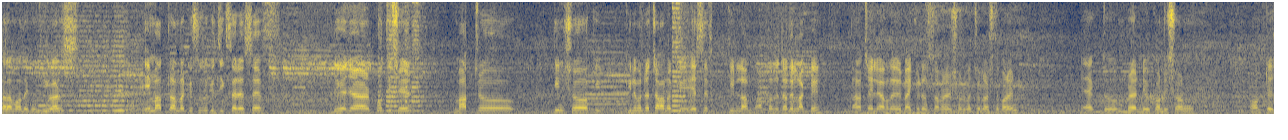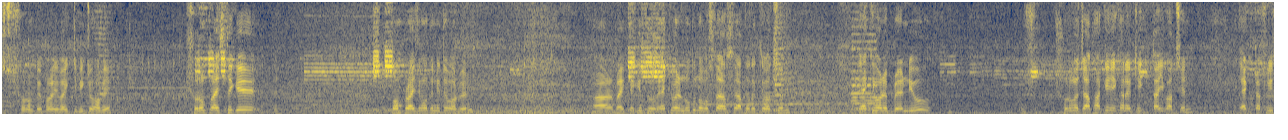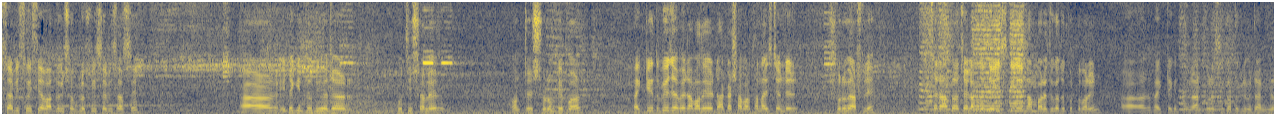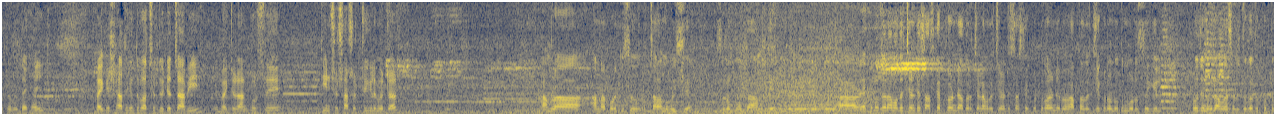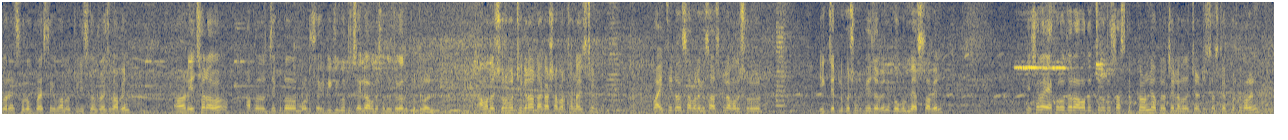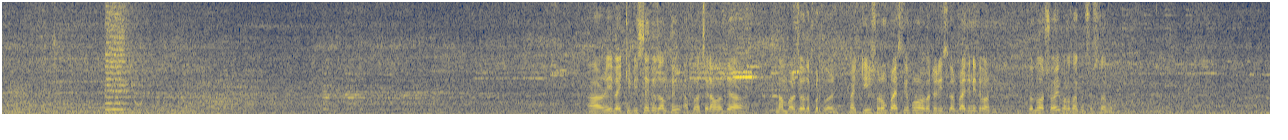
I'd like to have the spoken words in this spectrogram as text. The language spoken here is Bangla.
আসসালামু আলাইকুম ভিউয়ার্স। এইমাত্র আমরা কিছু সুজুকি জিক্সার এস এফ দুই হাজার পঁচিশের মাত্র তিনশো কিলোমিটার চালানো এস এফ কিনলাম। আপনাদের যাদের লাগবে, তারা চাইলে আমাদের বাইক সামারের শোরুমে চলে আসতে পারেন। একদম brand new condition on test showroom paper এই বাইকটি বিক্রি হবে। শোরুম প্রাইস থেকে কম প্রাইসের মধ্যে নিতে পারবেন। আর বাইকটা কিন্তু একেবারে নতুন অবস্থায় আছে আপনি দেখতে পাচ্ছেন। একেবারে ব্র্যান্ড নিউ শোরুমে যা থাকে এখানে ঠিক তাই পাচ্ছেন। একটা ফ্রি সার্ভিস হয়েছে বাদ বাকি সবগুলো ফ্রি সার্ভিস আছে। আর এটা কিন্তু দুই হাজার পঁচিশ সালের অন্টের শোরুম পেপার বাইকটা কিন্তু পেয়ে যাবেন আমাদের ঢাকা সাভার থানা স্ট্যান্ডের শোরুমে আসলে। এছাড়া আপনারা চাইলে আমাদের যে স্ক্রিনের নাম্বারে যোগাযোগ করতে পারেন। আর বাইকটা কিন্তু রান করেছে কত কিলোমিটার আমি আপনাদের দেখাই। বাইকের সাথে কিন্তু পাচ্ছে দুইটা চাবি। বাইকটা রান করছে তিনশো সাতষট্টি কিলোমিটার। আমরা আনার পর কিছু চালানো হয়েছে শোরুম পর্যন্ত আনতে। আর এখনও যারা আমাদের চ্যানেলটি সাবস্ক্রাইব করেন আপনারা চাইলে আমাদের চ্যানেলটি সাবস্ক্রাইব করতে পারেন এবং আপনাদের যে কোনো নতুন মোটরসাইকেল প্রয়োজন হলে আমাদের সাথে যোগাযোগ করতে পারেন। শোরুম প্রাইস থেকে ভালো একটি ডিসকাউন্ট প্রাইসে পাবেন। আর এছাড়াও আপনারা যে কোনো মোটরসাইকেল বিক্রি করতে চাইলেও আমাদের সাথে যোগাযোগ করতে পারেন। আমাদের শোরুমের ঠিকানা ঢাকা সাভার থানা স্ট্যান্ড বাইক নেটওয়ার্ক সাভারকে সার্চ করলে আমাদের শোরুমের এক্সাক্ট লোকেশনটা পেয়ে যাবেন গুগল ম্যাপস পাবেন। এছাড়া এখনও যারা আমাদের চ্যানেলটি সাবস্ক্রাইব করেননি, আপনারা চাইলে আমাদের চ্যানেলটি সাবস্ক্রাইব করতে পারেন। আর এই বাইকটি বিস্তারিত জানতে আপনারা চাইলে আমাদের নাম্বার যোগাযোগ করতে পারেন। বাইকটি শোরুম প্রাইস থেকে পনেরো হাজার টাকা ডিসকাউন্ট প্রাইসে নিতে পারবেন। ধন্যবাদ সবাই, ভালো থাকবেন, সুস্থ থাকবেন।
